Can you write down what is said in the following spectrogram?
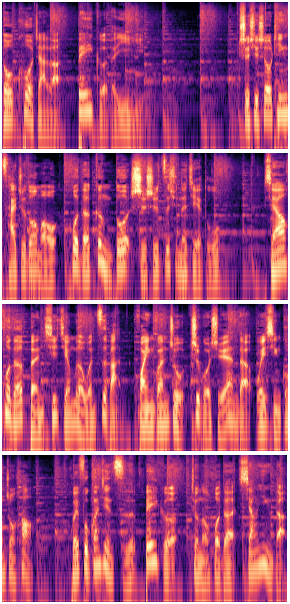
都扩展了杯葛的意义。持续收听才智多谋，获得更多实时资讯的解读。想要获得本期节目的文字版，欢迎关注智果学院的微信公众号，回复关键词“杯葛”就能获得相应的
